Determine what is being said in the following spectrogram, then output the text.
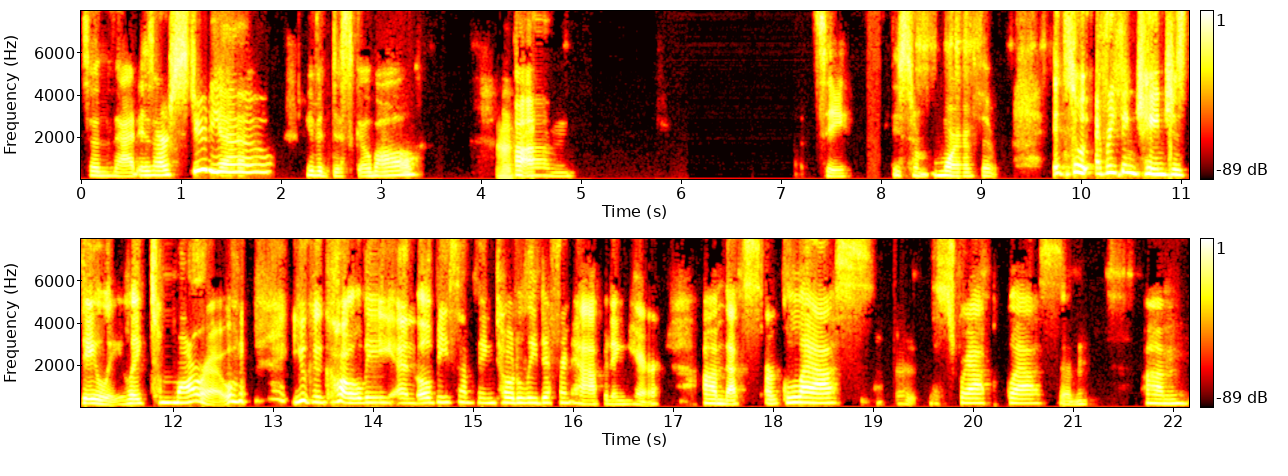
So that is our studio. We have a disco ball. That's um let's see these are more of the and so everything changes daily. Like tomorrow you could call me and there'll be something totally different happening here. Um, that's our glass or the scrap glass and um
